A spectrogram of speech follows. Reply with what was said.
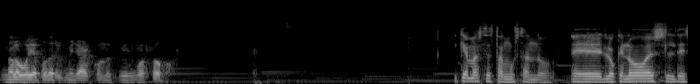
No lo voy a poder mirar con los mismos ojos. ¿Y qué más te están gustando? Eh, lo que no es el de,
